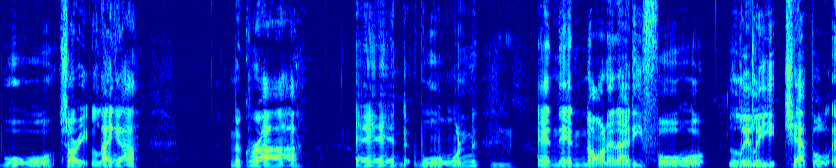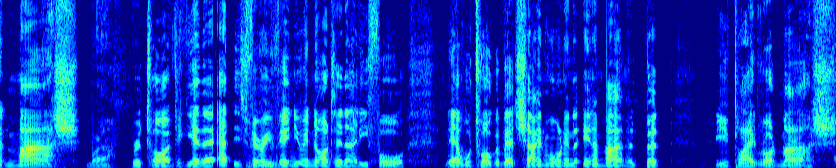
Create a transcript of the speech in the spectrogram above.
War, sorry, Langer, McGrath, and Warne. And then 1984, Lillee, Chappell, and Marsh Wow. retired together at this very venue in 1984. Now, we'll talk about Shane Warne in, in a moment, but you played Rod Marsh.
